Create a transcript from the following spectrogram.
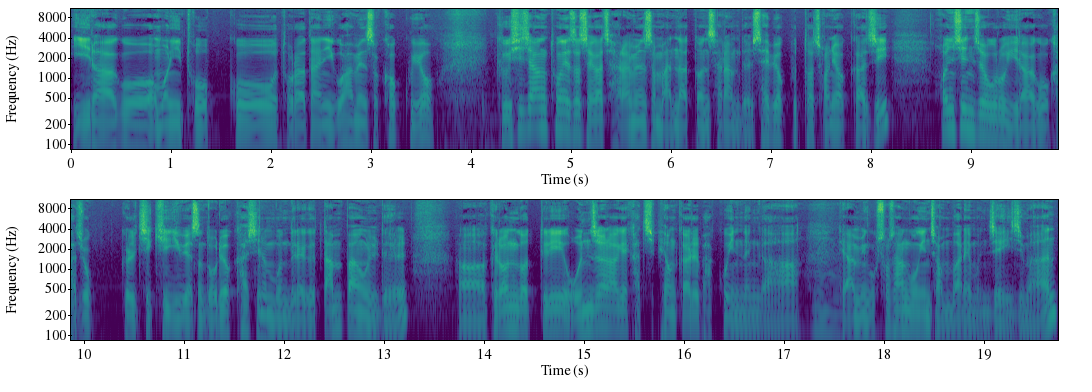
일하고 어머니 돕고 돌아다니고 하면서 컸고요. 그 시장 통해서 제가 자라면서 만났던 사람들 새벽부터 저녁까지 헌신적으로 일하고 가족 을 지키기 위해서 노력하시는 분들의 그 땀방울들 어, 그런 것들이 온전하게 가치 평가를 받고 있는가 대한민국 소상공인 전반의 문제이지만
